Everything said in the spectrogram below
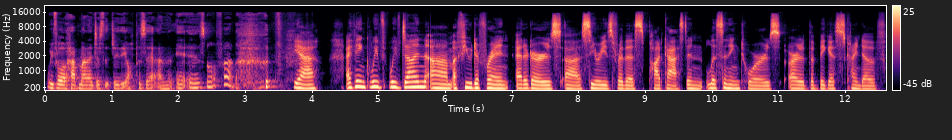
we've all had managers that do the opposite and it is not fun. yeah. I think we've we've done um, a few different editors uh, series for this podcast, and listening tours are the biggest kind of,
